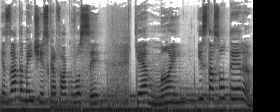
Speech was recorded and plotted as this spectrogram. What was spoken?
Exatamente isso quero falar com você, que é mãe e está solteira.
